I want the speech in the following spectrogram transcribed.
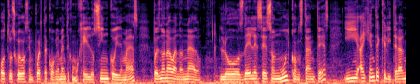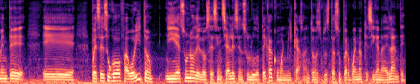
otros juegos en puerta, obviamente como Halo 5 y demás, pues no han abandonado. Los DLC son muy constantes y hay gente que literalmente eh, pues es su juego favorito y es uno de los esenciales en su ludoteca como en mi caso. Entonces pues está súper bueno que sigan adelante.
